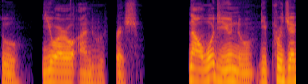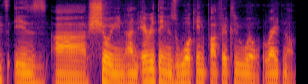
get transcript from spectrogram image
to URL and refresh. Now, what do you know? The project is uh, showing and everything is working perfectly well right now.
